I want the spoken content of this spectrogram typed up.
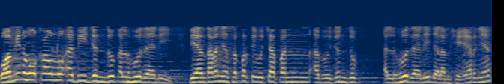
Wa minhu qawlu Abi Jundub Al-Hudali. Di antaranya seperti ucapan Abu Jundub Al-Hudali dalam syairnya,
